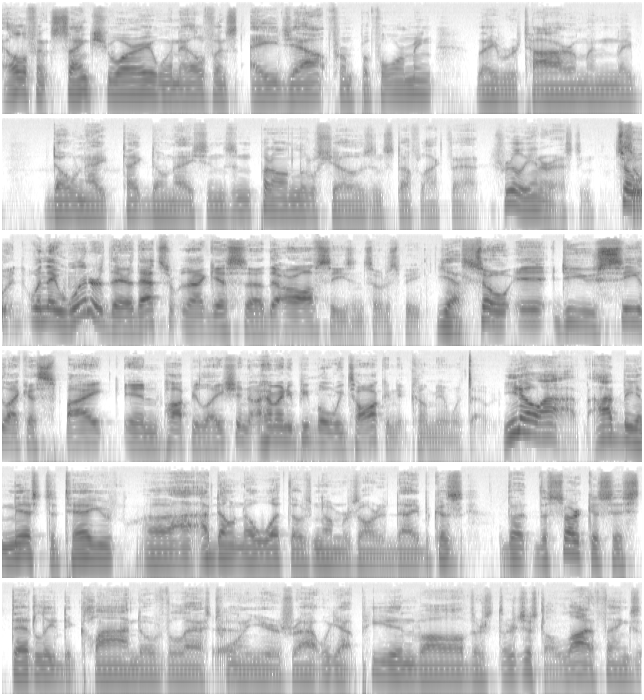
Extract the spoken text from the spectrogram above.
elephant sanctuary when elephants age out from performing they retire them and they donate take donations and put on little shows and stuff like that it's really interesting So, when they winter there, that's I guess uh, the off season, so to speak. Yes. So it, do you see like a spike in population? How many people are we talking that come in with that? you know I, i'd be amiss to tell you uh, I, I don't know what those numbers are today because the, the circus has steadily declined over the last 20 years right we got PETA involved there's, there's just a lot of things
